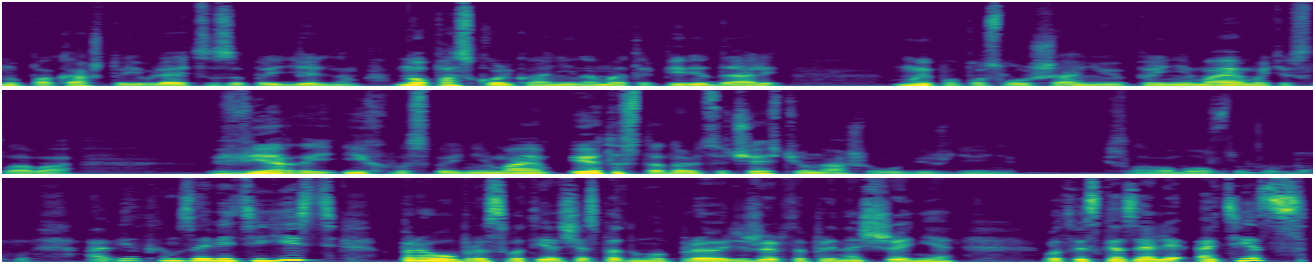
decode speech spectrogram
ну, пока что является запредельным. Но поскольку они нам это передали, мы по послушанию принимаем эти слова, верой их воспринимаем, и это становится частью нашего убеждения. И слава Богу. Слава Богу. А в Ветхом Завете есть прообраз? Вот я сейчас подумала про жертвоприношение. Вот вы сказали, отец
